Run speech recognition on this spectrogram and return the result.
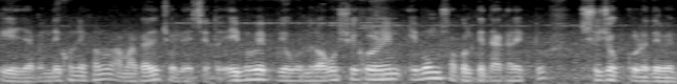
পেয়ে যাবেন। দেখুন, এখন আমার কাছে চলে এসেছে। তো এইভাবে প্রিয় বন্ধুরা অবশ্যই করে নিন এবং সকলকে দেখার একটু সুযোগ করে দেবেন।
